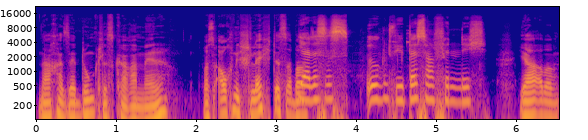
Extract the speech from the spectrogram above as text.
nachher sehr dunkles Karamell. Was auch nicht schlecht ist, aber Ja, das ist irgendwie besser, finde ich. ja, aber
